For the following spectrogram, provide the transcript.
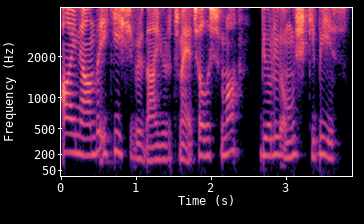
aynı anda iki işi birden yürütmeye çalışma görüyormuş gibiyiz.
